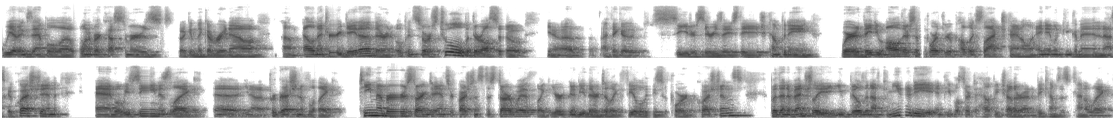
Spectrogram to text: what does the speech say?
we have an example. Uh, one of our customers, who I can think of right now, um, Elementary Data. They're an open source tool, but they're also, you know, a, I think a seed or Series A stage company where they do all of their support through a public Slack channel. Anyone can come in and ask a question. And what we've seen is like, uh, you know, a progression of like team members starting to answer questions to start with. Like you're going to be there to like field these support questions, but then eventually you build enough community and people start to help each other out. It becomes this kind of like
